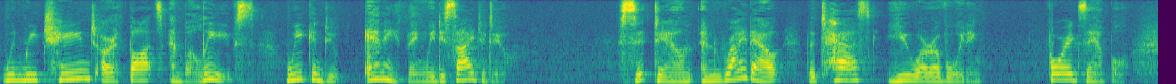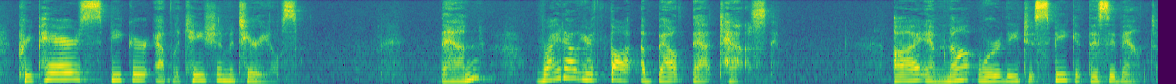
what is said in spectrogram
When we change our thoughts and beliefs, we can do anything we decide to do. Sit down and write out the task you are avoiding. For example, prepare speaker application materials. Then, write out your thought about that task. I am not worthy to speak at this event.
